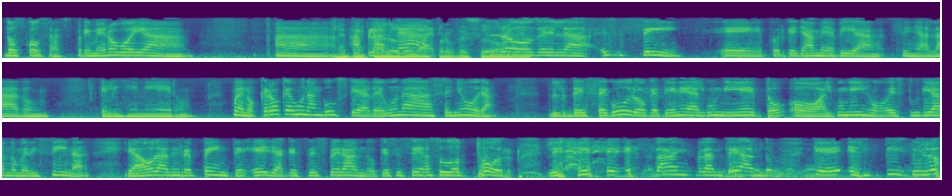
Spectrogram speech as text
dos cosas. Primero voy a a, a lo de plantear las profesiones. lo de la sí, eh, porque ya me había señalado el ingeniero. Bueno, creo que es una angustia de una señora de seguro que tiene algún nieto o algún hijo estudiando medicina y ahora de repente ella que está esperando que ese sea su doctor le están planteando que el título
